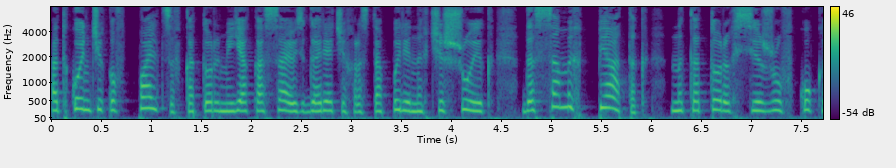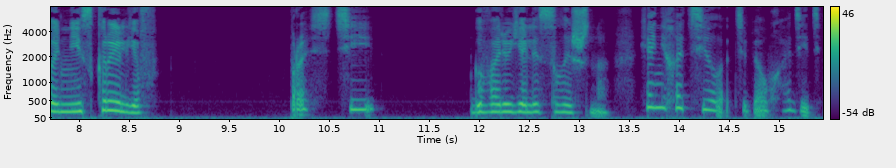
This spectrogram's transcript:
от кончиков пальцев, которыми я касаюсь горячих растопыренных чешуек, до самых пяток, на которых сижу в коконе из крыльев. «Прости», — говорю еле слышно, — «я не хотела от тебя уходить.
